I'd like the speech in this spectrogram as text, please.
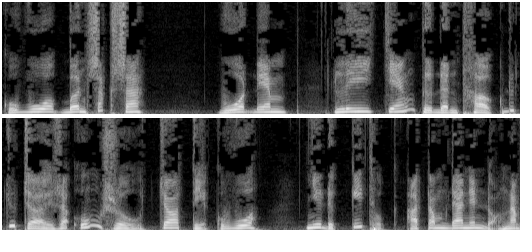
của vua bên sắc xa, vua đem ly chén từ đền thờ của Đức Chúa Trời ra uống rượu cho tiệc của vua, như được ký thuật ở trong đa nên đoạn 5.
